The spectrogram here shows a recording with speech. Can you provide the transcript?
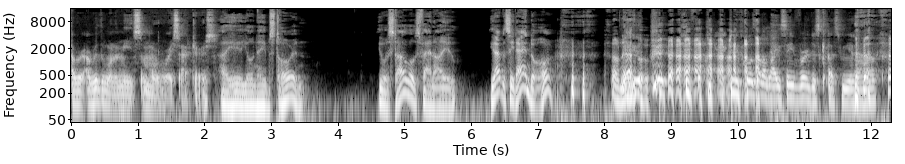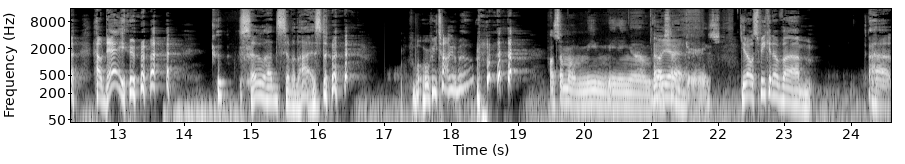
I, re- I really want to meet some more voice actors. I hear your name's Tauren. You a Star Wars fan, are you? You haven't seen Andor? Oh no! he pulls out a lightsaber and just cuts me in half. How dare you! so uncivilized. what were we talking about? Some of me meeting um, oh, voice oh, yeah. actors. You know, speaking of um, uh,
